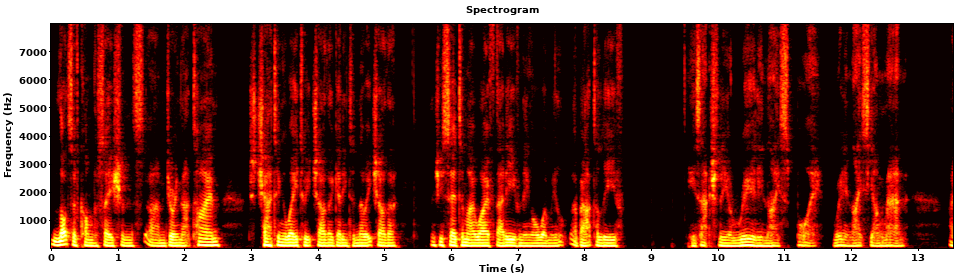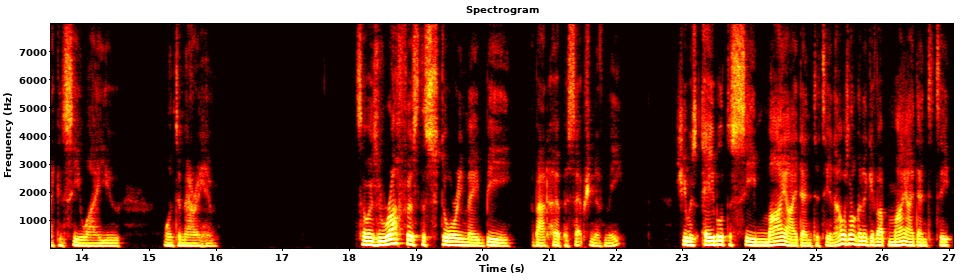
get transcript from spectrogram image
lots of conversations um, during that time, just chatting away to each other, getting to know each other. And she said to my wife that evening, or when we were about to leave, he's actually a really nice boy, really nice young man. I can see why you want to marry him. So, as rough as the story may be about her perception of me, she was able to see my identity, and I was not going to give up my identity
